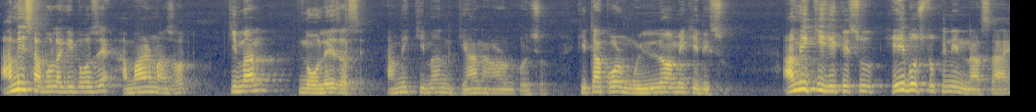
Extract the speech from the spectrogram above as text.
আমি চাব লাগিব যে আমাৰ মাজত কিমান নলেজ আছে আমি কিমান জ্ঞান আহৰণ কৰিছোঁ কিতাপৰ মূল্য আমি কি দিছোঁ আমি কি শিকিছোঁ সেই বস্তুখিনি নাচাই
